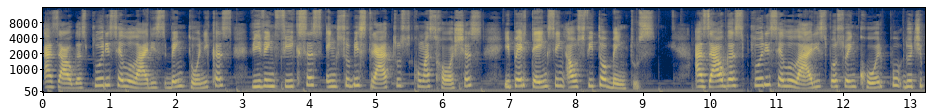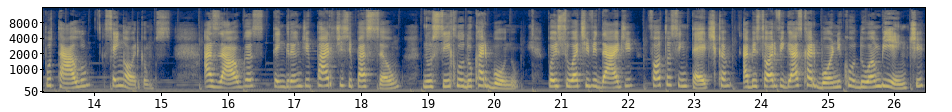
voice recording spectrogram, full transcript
as algas pluricelulares bentônicas vivem fixas em substratos com as rochas e pertencem aos fitobentos. As algas pluricelulares possuem corpo do tipo talo, sem órgãos. As algas têm grande participação no ciclo do carbono, pois sua atividade fotossintética absorve gás carbônico do ambiente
